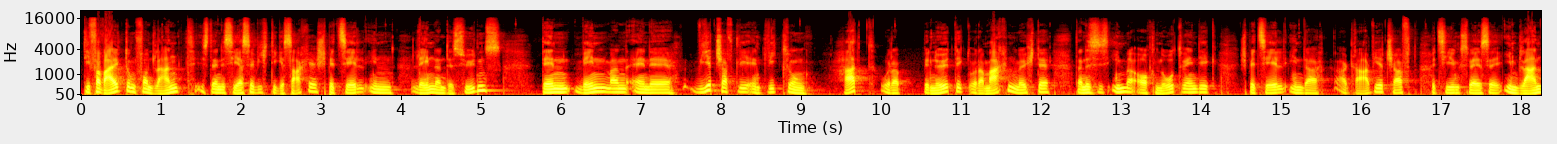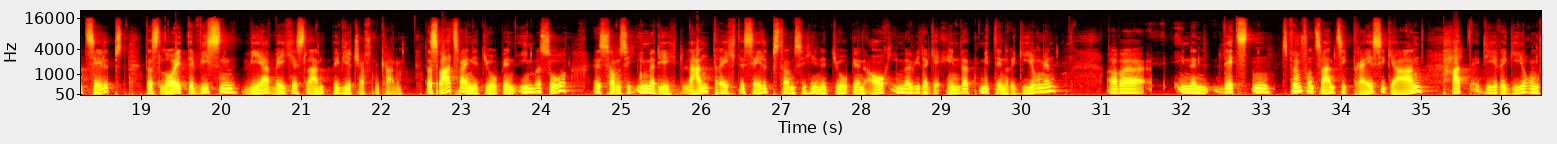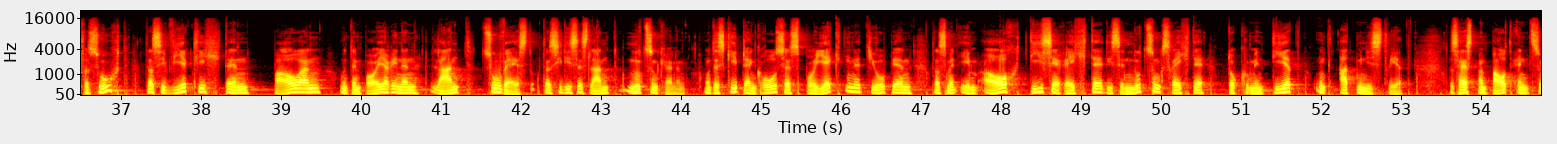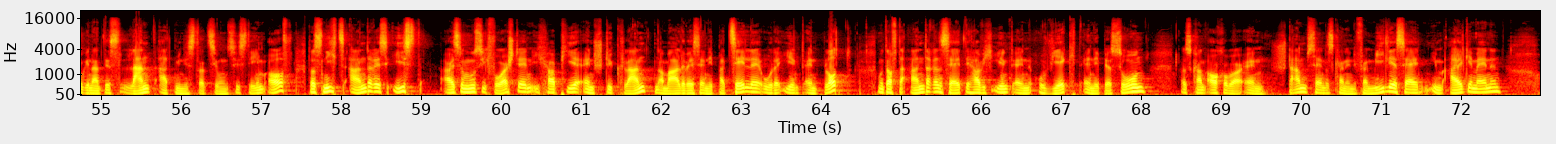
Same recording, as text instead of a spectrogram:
Die Verwaltung von Land ist eine sehr, sehr wichtige Sache, speziell in Ländern des Südens. Denn wenn man eine wirtschaftliche Entwicklung hat oder benötigt oder machen möchte, dann ist es immer auch notwendig, speziell in der Agrarwirtschaft beziehungsweise im Land selbst, dass Leute wissen, wer welches Land bewirtschaften kann. Das war zwar in Äthiopien immer so, es haben sich immer die Landrechte selbst haben sich in Äthiopien auch immer wieder geändert mit den Regierungen, aber in den letzten 25, 30 Jahren hat die Regierung versucht, dass sie wirklich den Bauern und den Bäuerinnen Land zuweist, dass sie dieses Land nutzen können. Und es gibt ein großes Projekt in Äthiopien, dass man eben auch diese Rechte, diese Nutzungsrechte dokumentiert und administriert. Das heißt, man baut ein sogenanntes Landadministrationssystem auf, das nichts anderes ist also muss ich vorstellen, ich habe hier ein Stück Land, normalerweise eine Parzelle oder irgendein Plot und auf der anderen Seite habe ich irgendein Objekt, eine Person, das kann auch aber ein Stamm sein, das kann eine Familie sein im Allgemeinen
